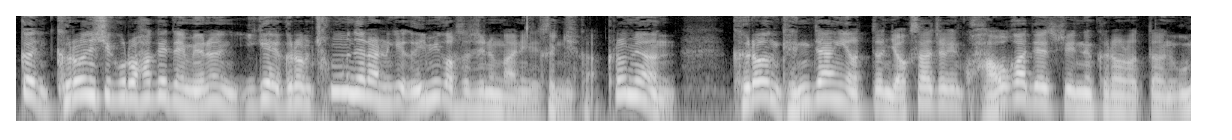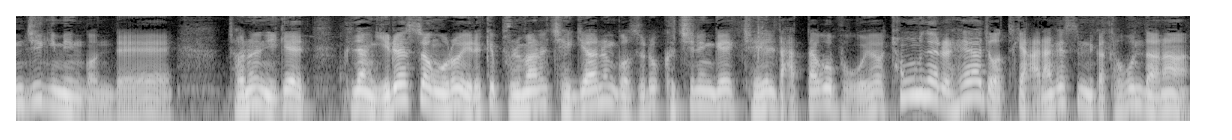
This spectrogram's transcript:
그러니까 그런 식으로 하게 되면은 이게 그럼 청문회라는 게 의미가 없어지는 거 아니겠습니까? 그렇죠. 그러면 그런 굉장히 어떤 역사적인 과오가 될 수 있는 그런 어떤 움직임인 건데 저는 이게 그냥 일회성으로 이렇게 불만을 제기하는 것으로 그치는 게 제일 낫다고 보고요. 청문회를 해야지 어떻게 안 하겠습니까? 더군다나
